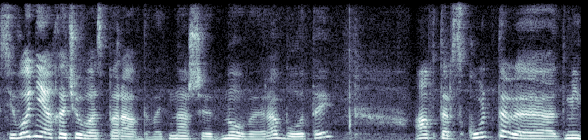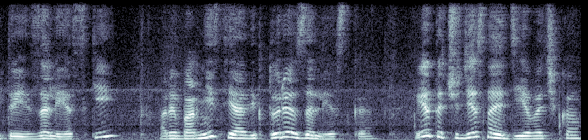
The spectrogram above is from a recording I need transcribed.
Сегодня я хочу вас порадовать нашей новой работой. Автор-скульптор э, Дмитрий Залеский, а я Виктория Залеская. И эта чудесная девочка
